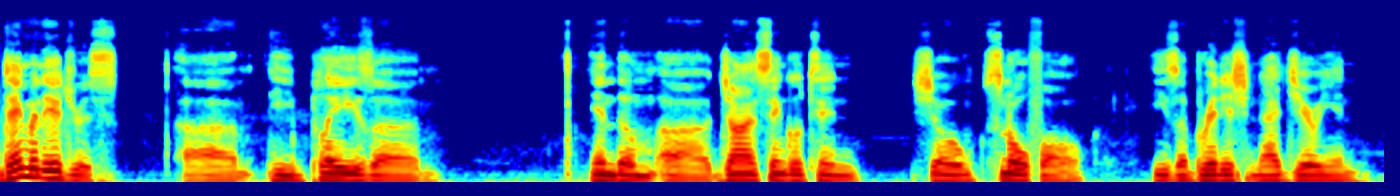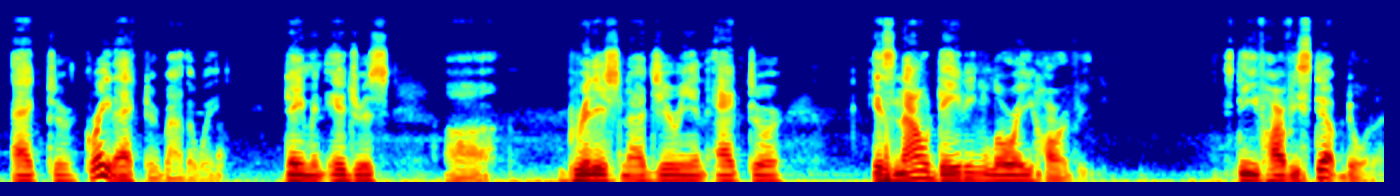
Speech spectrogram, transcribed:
Damon Idris, um, he plays uh, in the uh, John Singleton show Snowfall. He's a British Nigerian actor, great actor by the way. Damon Idris, uh, British Nigerian actor, is now dating Lori Harvey, Steve Harvey's stepdaughter,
